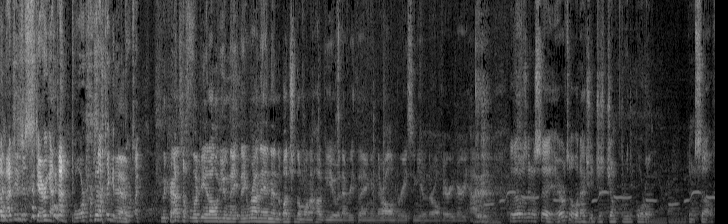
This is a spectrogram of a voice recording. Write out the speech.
imagine he's just staring at that door for something, and Yeah. the door's like, And the crowd's just looking at all of you, and they, they run in, and a bunch of them want to hug you and everything, and they're all embracing you, and they're all very very happy. 'Cause I was gonna say, Eritol would actually just jump through the portal himself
